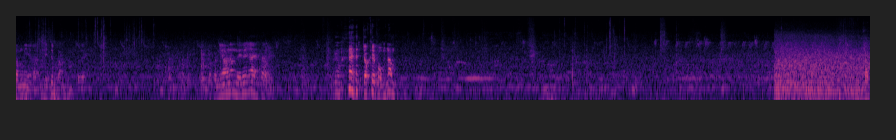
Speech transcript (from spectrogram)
ซ้ำนี่ละยี่สิบบาทเลยแล้วก็เหนี้ยวน้ำเลยได้ได้ครับเรื่องจกให้ผมน้ำครับ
